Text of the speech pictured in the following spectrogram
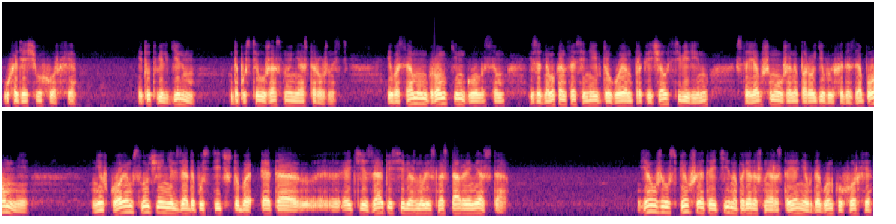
уходящего Хорхе. И тут Вильгельм допустил ужасную неосторожность, ибо самым громким голосом из одного конца синей в другой он прокричал Северину, стоявшему уже на пороге выхода, «Запомни, ни в коем случае нельзя допустить, чтобы это, эти записи вернулись на старое место». Я, уже успевший отойти на порядочное расстояние вдогонку Хорхе,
